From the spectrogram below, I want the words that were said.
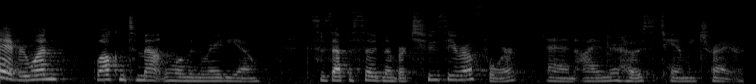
Hey everyone, welcome to Mountain Woman Radio. This is episode number 204, and I am your host, Tammy Trayer.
